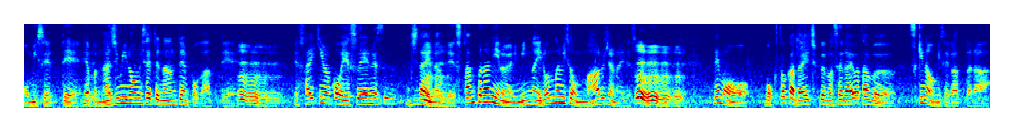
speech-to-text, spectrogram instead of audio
お店ってやっぱ馴染みのお店って何店舗があって、うん、うんうんうん。で最近はこう SNS 時代なんで、うんうん。スタンプラリーのようにみんないろんな店を回るじゃないですか、うんうんうんうん。でも僕とか大地君の世代は多分好きなお店があったら、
